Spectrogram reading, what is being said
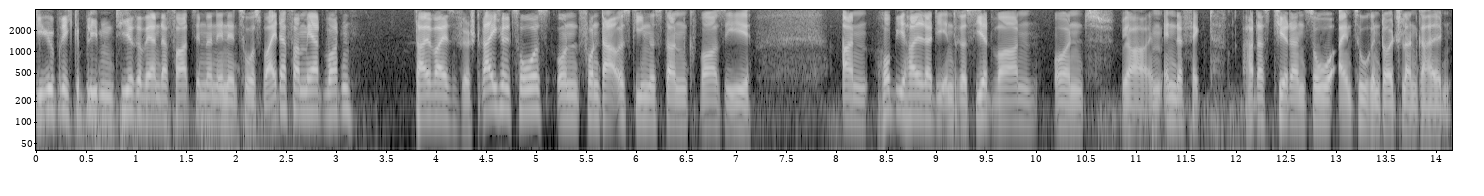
Die übrig gebliebenen Tiere während der Fahrt sind dann in den Zoos weitervermehrt worden, teilweise für Streichelzoos und von da aus ging es dann quasi an Hobbyhalter, die interessiert waren und ja, im Endeffekt hat das Tier dann so Einzug in Deutschland gehalten.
